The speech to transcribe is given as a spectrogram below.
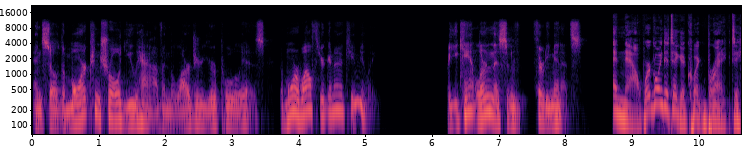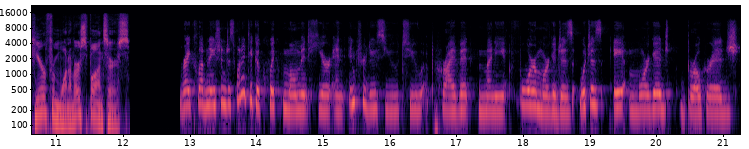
And so the more control you have and the larger your pool is, the more wealth you're going to accumulate. But you can't learn this in 30 minutes. And now we're going to take a quick break to hear from one of our sponsors. Right, Club Nation, just want to take a quick moment here and introduce you to Private Money for Mortgages, which is a mortgage brokerage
